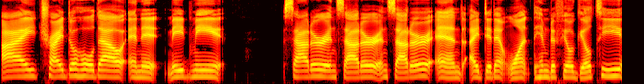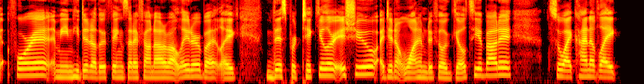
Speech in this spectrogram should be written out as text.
i tried to hold out and it made me sadder and sadder and sadder and I didn't want him to feel guilty for it. I mean, he did other things that I found out about later, but like this particular issue, I didn't want him to feel guilty about it. So I kind of like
